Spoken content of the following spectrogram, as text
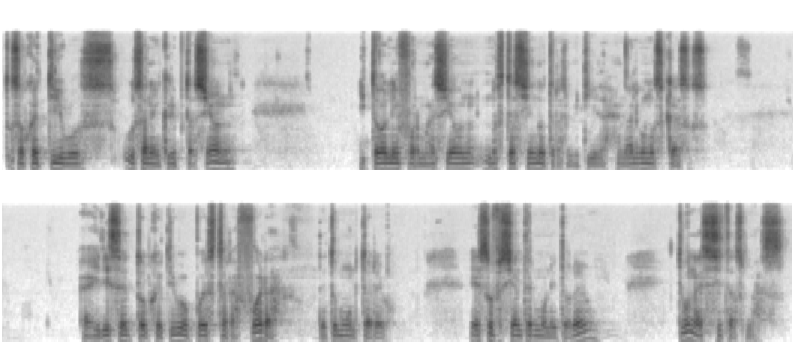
tus objetivos usan encriptación y toda la información no está siendo transmitida en algunos casos. Ahí dice, tu objetivo puede estar afuera de tu monitoreo. ¿Es suficiente el monitoreo? Tú necesitas más.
